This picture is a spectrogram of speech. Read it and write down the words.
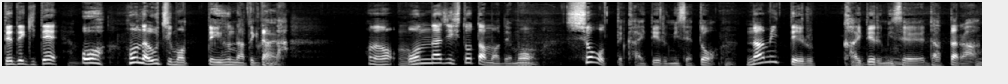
出てきて、おほんならうちもっていうふうになってきたんだ。ほんなの、同じ一玉でも、小って書いている店と、波っている書いてる店だったら、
